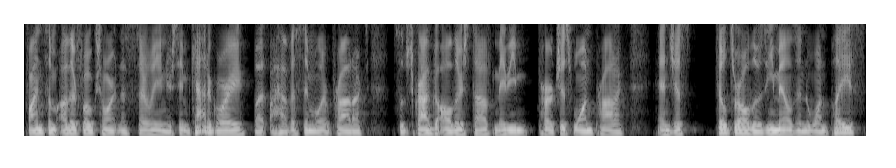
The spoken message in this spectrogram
find some other folks who aren't necessarily in your same category but have a similar product subscribe to all their stuff maybe purchase one product and just filter all those emails into one place.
